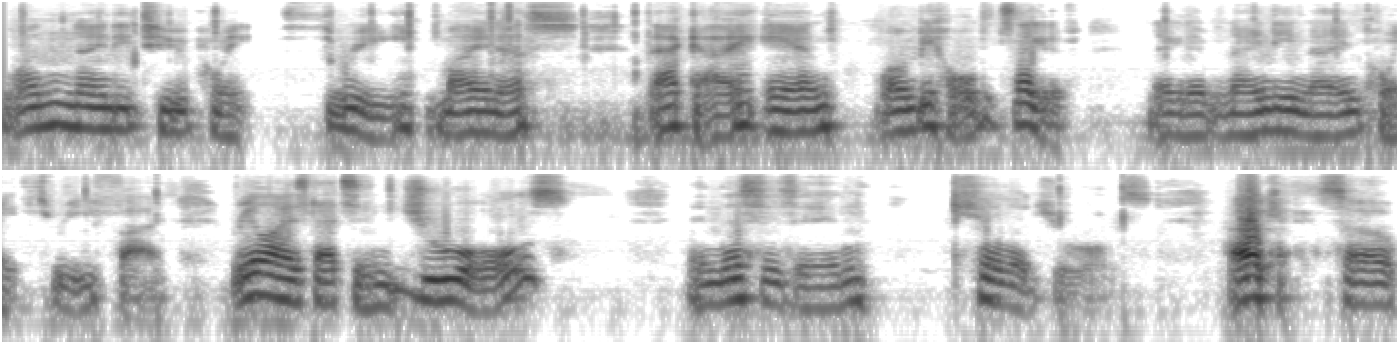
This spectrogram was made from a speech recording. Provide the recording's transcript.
192.3 minus that guy, and lo and behold, it's negative. Negative 99.35. Realize that's in joules, and this is in kilojoules. Okay, so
